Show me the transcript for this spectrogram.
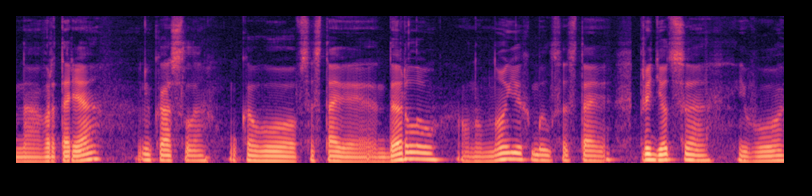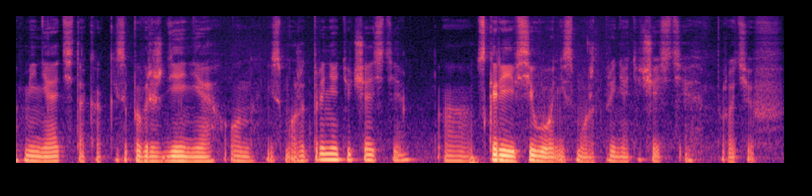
на вратаря Ньюкасла, у кого в составе Дерлоу, а он у многих был в составе, придется его менять, так как из-за повреждения он не сможет принять участие. А, скорее всего, не сможет принять участие против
